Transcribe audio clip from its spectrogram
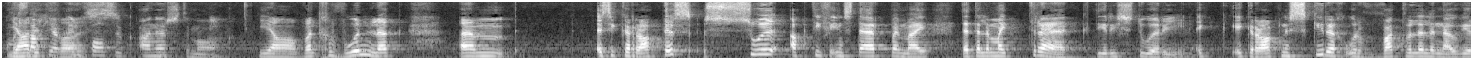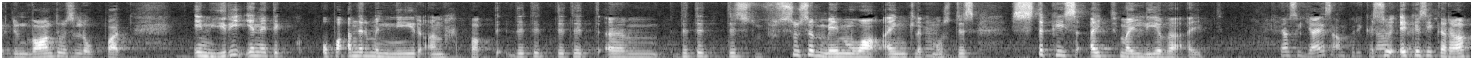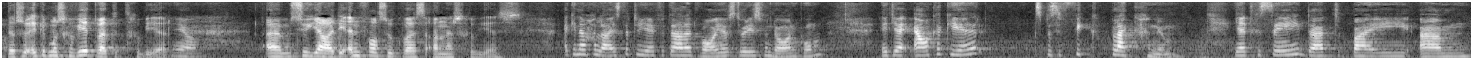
Om ja, dit jou invalshoek anders te maak. Ja, want gewoonlik um, is die karakters so aktief en sterk by my dat hulle my trek deur die storie. Ek ek raak nuuskierig oor wat wil hulle nou weer doen, waartoe is hulle op pad. En hierdie een het ek op 'n ander manier aangepak. Dit het dit het ehm um, dit het dis soos 'n memoir eintlik mm. mos. Dis stukkies uit my lewe uit. Ja, so jy is amper die karakter. So ek is die karakter. So ek het mos geweet wat het gebeur. Ja. Ehm um, so ja, die invalshoek was anders geweest. Ek het nou geluister toe jy vertel het waar jou stories vandaan kom. Het jy elke keer spesifiek plek genoem? Jy het gesê dat by ehm um,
